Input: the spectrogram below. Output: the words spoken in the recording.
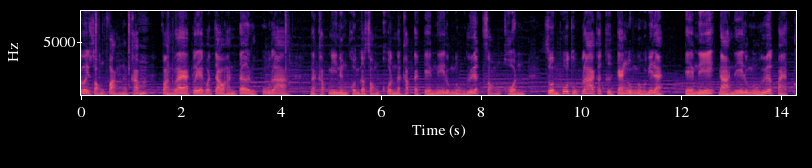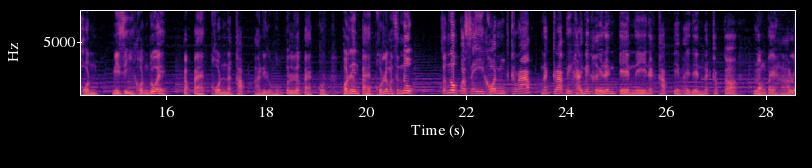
ด้วยสองฝั่งนะครับ ฝั่งแรกเรียกว่าเจ้าฮันเตอร์หรือผู้ล่านะครับ มีหนึ่งคนกับสองคนนะครับ แต่เกมนี้ลุงหนูเลือกสองคน ส่วนผู้ถูกล่าก็คือแก๊งลุงหนูนี่แหละ เกมนี้ด่านนี้ลุงหนูเลือก 8 คน มี 4 คนด้วย กับ 8 คนนะครับ อันนี้ลุงหนูก็เลือก 8 คนเพราะเล่น 8 คนแล้วมันสนุก สนุกกว่า 4 คนครับนะครับ นี่ใครไม่เคยเล่นเกมนี้นะครับ เกมไอเดนนะครับ ก็ลองไปหาโหล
